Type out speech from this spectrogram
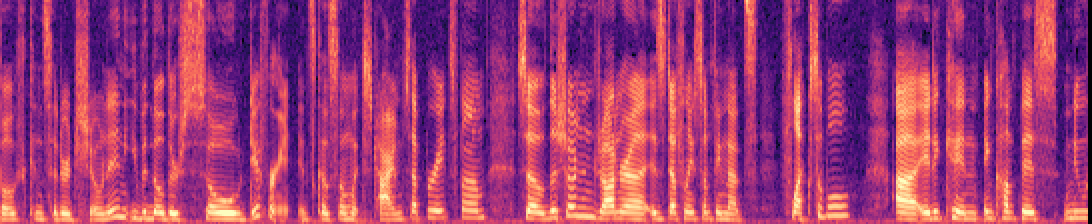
both considered shonen, even though they're so different. It's because so much time separates them. So the shonen genre is definitely something that's flexible. Uh, it can encompass new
